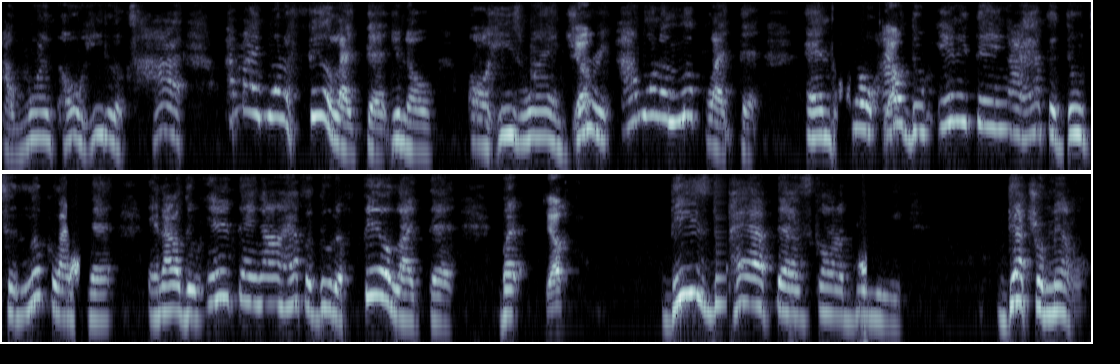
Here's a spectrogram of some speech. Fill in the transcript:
I wanted, oh, he looks high. I might want to feel like that, you know. Oh, he's wearing jewelry. Yep. I want to look like that. And so yep. I'll do anything I have to do to look like that. And I'll do anything I'll have to do to feel like that. But yep these the path that's going to be detrimental.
